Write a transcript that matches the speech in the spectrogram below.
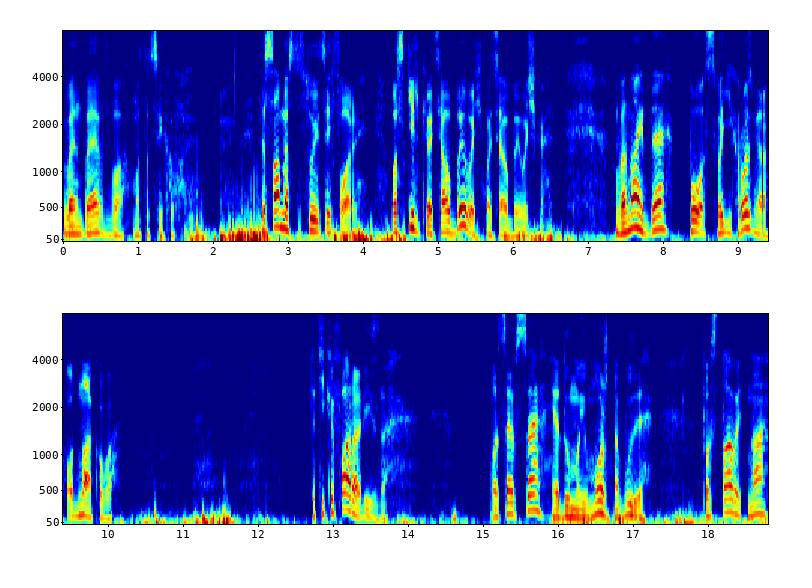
в НБФ 2 мотоцикл. Те саме стосується і фари. Оскільки оця обивочка, оця обивочка, вона йде по своїх розмірах однаково. То тільки фара різна. Оце все, я думаю, можна буде поставити на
